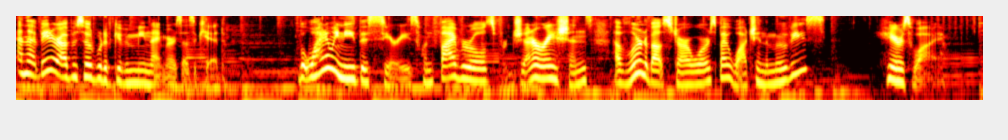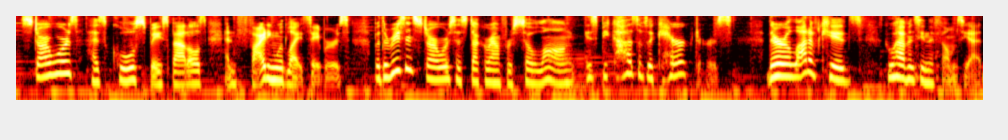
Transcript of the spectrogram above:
and that Vader episode would have given me nightmares as a kid. But why do we need this series when five year olds for generations have learned about Star Wars by watching the movies? Here's why. Star Wars has cool space battles and fighting with lightsabers, but the reason Star Wars has stuck around for so long is because of the characters. There are a lot of kids who haven't seen the films yet,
